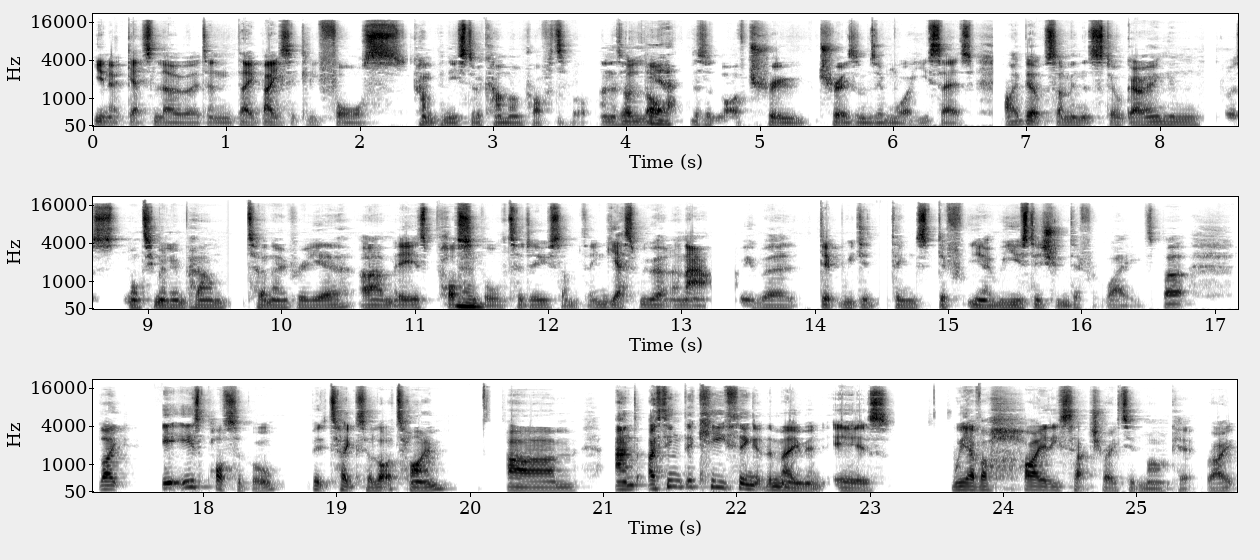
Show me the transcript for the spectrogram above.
you know it gets lowered and they basically force companies to become unprofitable. And there's a lot, Yeah. there's a lot of true truisms in what he says. I built something that's still going and was multi-million pound turnover a year. Um, it is possible to do something. Yes, we weren't an app. We were did we did things different. You know, we used digital in different ways, but like it is possible, but it takes a lot of time. Um, and I think the key thing at the moment is we have a highly saturated market, right?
